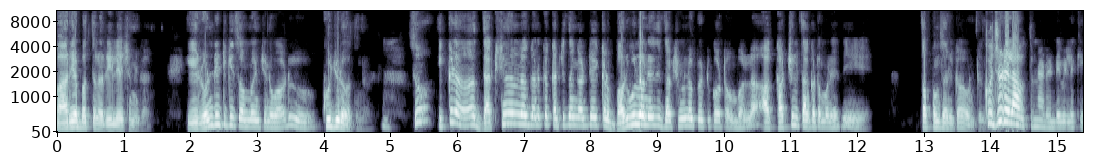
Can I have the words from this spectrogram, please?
భార్యాభర్తల రిలేషన్ కానీ ఈ రెండిటికి సంబంధించిన వాడు కుజుడు అవుతున్నాడు. సో ఇక్కడ దక్షిణంలో గనక ఖచ్చితంగా అంటే ఇక్కడ బరువులు అనేది దక్షిణంలో పెట్టుకోవటం వల్ల ఆ ఖర్చులు తగ్గటం అనేది తప్పనిసరిగా ఉంటుంది. కుజుడు ఎలా అవుతున్నాడండి వీళ్ళకి?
